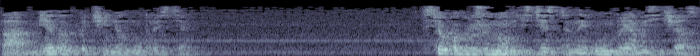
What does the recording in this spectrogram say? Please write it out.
а метод подчинен мудрости – все погружено в естественный ум прямо сейчас.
